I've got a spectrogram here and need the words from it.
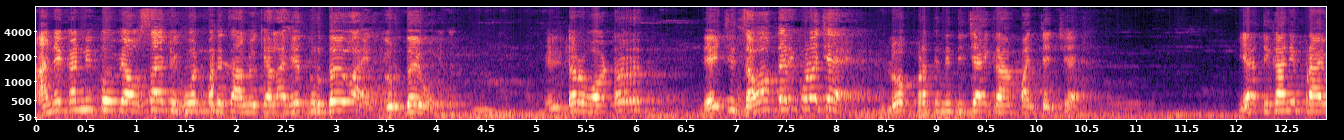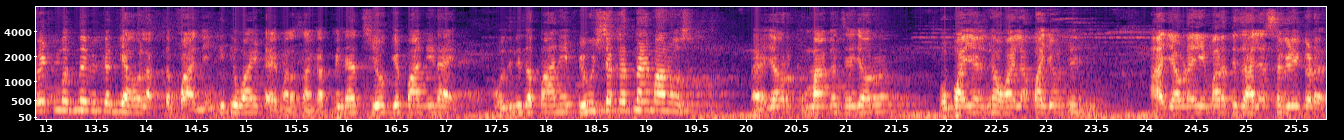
अनेकांनी तो व्यवसाय भिगवणमध्ये चालू केला. हे दुर्दैव आहे दुर्दैव. फिल्टर वॉटर द्यायची जबाबदारी कोणाची आहे? लोकप्रतिनिधीची आहे ग्रामपंचायतची आहे. या ठिकाणी प्रायव्हेट मधनं विकत घ्यावं लागतं पाणी. किती वाईट आहे मला सांगा. पिण्यात योग्य पाणी नाही. उजनीचं पाणी पिऊ शकत नाही माणूस. ह्याच्यावर मागच ह्याच्यावर उपाययोजना व्हायला पाहिजे होते. आज एवढ्या इमारती झाल्या सगळीकडं.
